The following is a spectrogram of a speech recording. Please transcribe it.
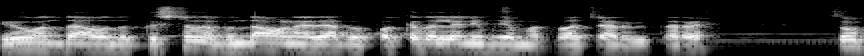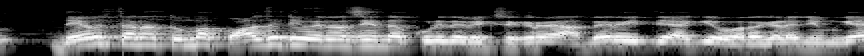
ಇರುವಂತಹ ಒಂದು ಕೃಷ್ಣನ ಬೃಂದಾವನ ಇದೆ ಅದ್ರ ಪಕ್ಕದಲ್ಲೇ ನಿಮ್ಗೆ ಮಧ್ವಾಚಾರ್ಯ ಇರ್ತಾರೆ. ಸೊ ದೇವಸ್ಥಾನ ತುಂಬಾ ಪಾಸಿಟಿವ್ ಎನರ್ಜಿಯಿಂದ ಕೂಡಿದೆ ವೀಕ್ಷಕರೇ. ಅದೇ ರೀತಿಯಾಗಿ ಹೊರಗಡೆ ನಿಮ್ಗೆ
